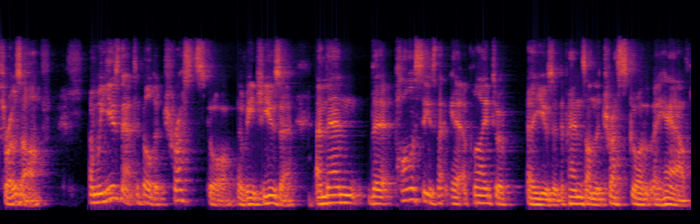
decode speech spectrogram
throws off And we use that to build a trust score of each user. And then the policies that get applied to a, a, user depends on the trust score that they have.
